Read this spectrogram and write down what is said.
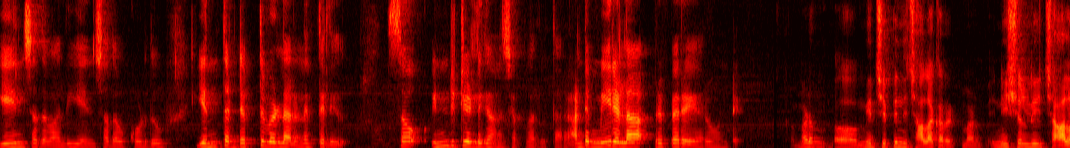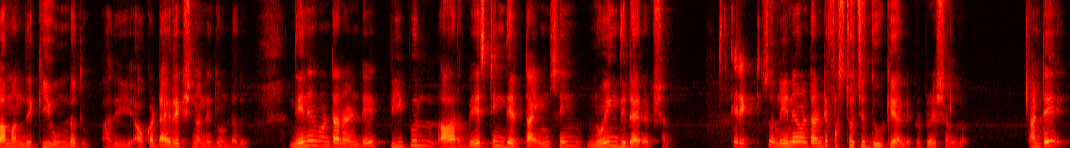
ఏం చదవాలి ఏం చదవకూడదు ఎంత డెప్త్ వెళ్ళాలనేది తెలియదు. సో ఇన్ డీటెయిల్డ్గా చెప్పగలుగుతారా? అంటే మీరు ఎలా ప్రిపేర్ అయ్యారు అంటే? మేడం మీరు చెప్పింది చాలా కరెక్ట్ మేడం. ఇనీషియల్లీ చాలా మందికి ఉండదు. అది ఒక డైరెక్షన్ అనేది ఉండదు. నేనేమంటానంటే people are wasting their times in knowing the direction correct so నేనేమంటానంటే ఫస్ట్ వచ్చి దూకేయాలి ప్రిపరేషన్లో అంటే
